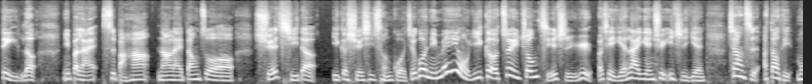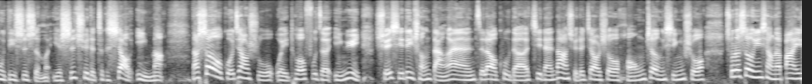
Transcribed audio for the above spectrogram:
的了。你本来是把它拿来当做学习的。一个学习成果，结果你没有一个最终截止日，而且延来延去一直延，这样子啊，到底目的是什么？也失去了这个效益嘛。那受国教署委托负责营运学习历程档案资料库的暨南大学的教授洪正兴说，除了受影响的八一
